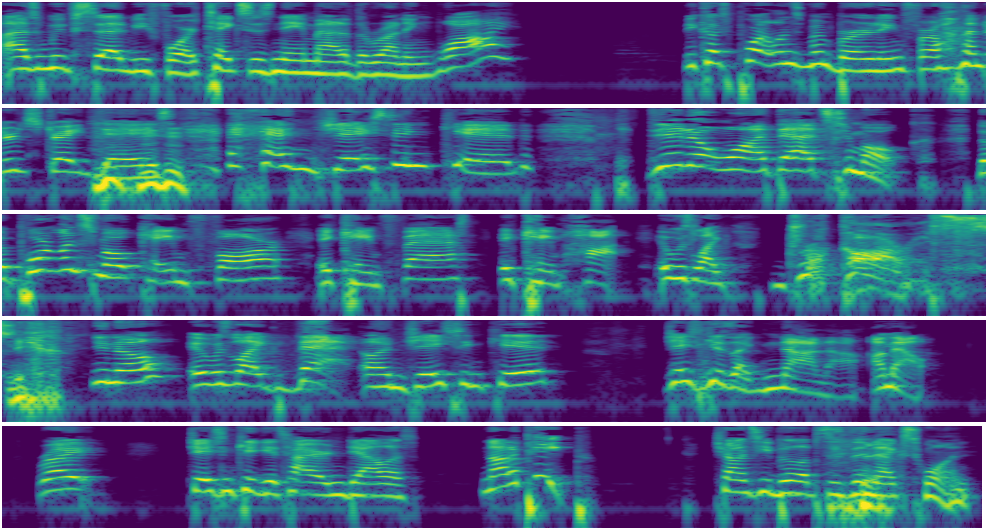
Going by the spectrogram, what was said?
as we've said before, takes his name out of the running. Why? Because Portland's been burning for 100 straight days, and Jason Kidd didn't want that smoke. The Portland smoke came far, it came fast, it came hot. It was like Dracarys. you know? It was like that on Jason Kidd. Jason Kidd's like, nah, nah, I'm out. Right? Jason Kidd gets hired in Dallas. Not a peep. Chauncey Billups is the next one.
